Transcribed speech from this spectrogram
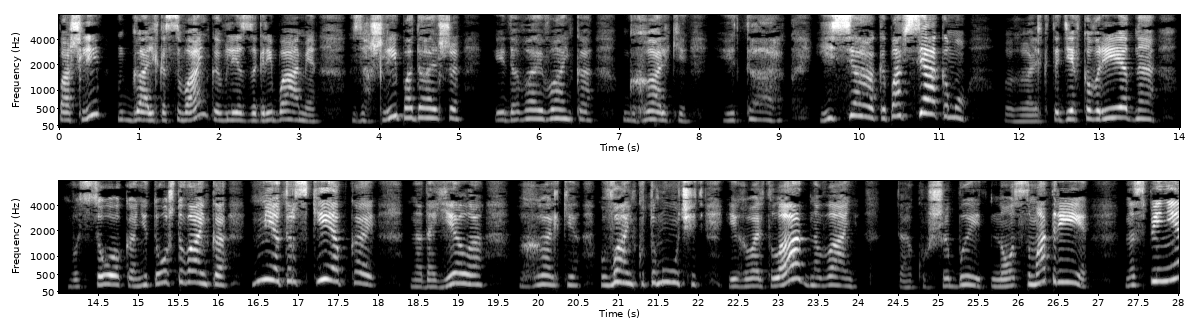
Пошли Галька с Ванькой в лес за грибами, зашли подальше, и давай, Ванька, к Гальке. И так, и сяк, и по-всякому. Галька-то девка вредная, высокая, не то что Ванька, метр с кепкой. Надоело Гальке Ваньку-то мучить. И говорит, ладно, Вань, так уж и быть, но смотри, на спине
